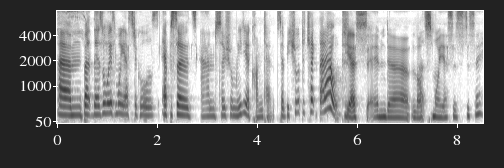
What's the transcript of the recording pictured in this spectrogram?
Um, but there's always more Yesticles episodes and social media content. So be sure to check that out. Yes, and uh, lots more yeses to say.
